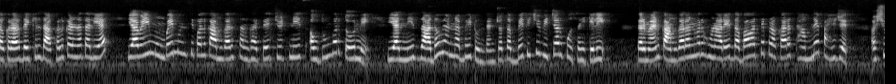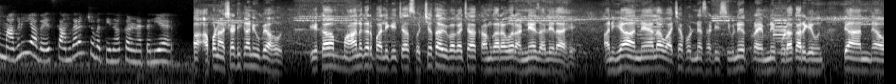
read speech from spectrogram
तक्रार देखील दाखल करण्यात आली आहे. यावेळी मुंबई म्युन्सिपल कामगार संघाचे चिटणीस औदुंबर तोरणे यांनी जाधव यांना भेटून त्यांच्या तब्येतीची विचारपूसही केली. दरम्यान कामगारांवर होणारे दबावाचे प्रकार थांबले पाहिजेत अशी मागणी यावेळेस कामगारांच्या वतीनं करण्यात आली आहे. आपण अशा ठिकाणी उभे आहोत. एका महानगरपालिकेच्या स्वच्छता विभागाच्या कामगारावर अन्याय झालेला आहे. आणि ह्या अन्यायाला वाचा फोडण्यासाठी शिवनेर प्राईमने पुढाकार घेऊन त्या अन्या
